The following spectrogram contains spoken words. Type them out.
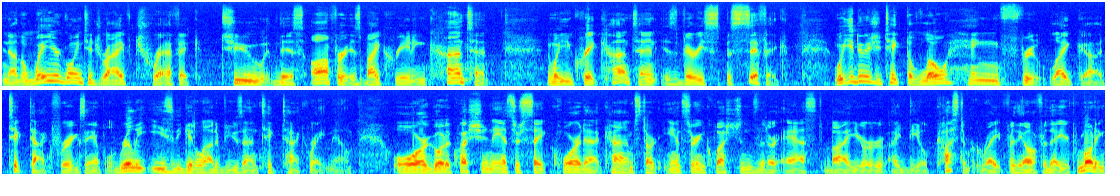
Now, the way you're going to drive traffic to this offer is by creating content. The way you create content is very specific. What you do is you take the low-hanging fruit, like uh, TikTok, for example. Really easy to get a lot of views on TikTok right now. Or go to question and answer site Start answering questions that are asked by your ideal customer, right, for the offer that you're promoting.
